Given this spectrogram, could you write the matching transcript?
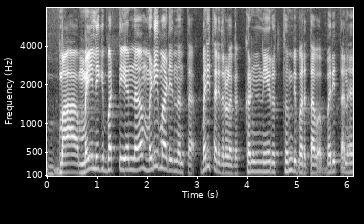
ಮಾ ಮೈಲಿಗೆ ಬಟ್ಟೆಯನ್ನು ಮಡಿ ಮಾಡಿದಂತ ಬರಿತಾರೆ ಇದರೊಳಗೆ. ಕಣ್ಣೀರು ತುಂಬಿ ಬರ್ತಾವ, ಬರಿತಾನೆ.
